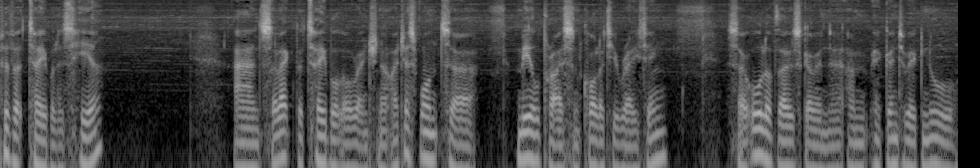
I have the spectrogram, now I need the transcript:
pivot table is here and select the table or range. Now I just want uh, meal price and quality rating so all of those go in there. I'm going to ignore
